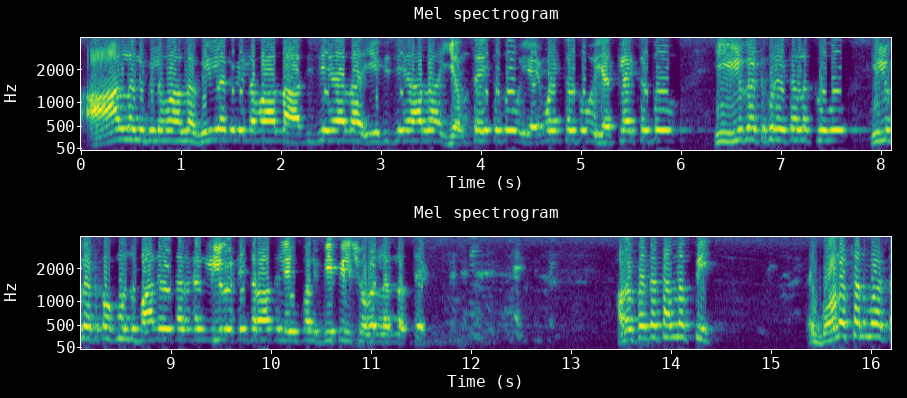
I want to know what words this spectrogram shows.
వాళ్ళని పిలవాలా వీళ్ళని పిలవాలా అది చేయాలా ఇది చేయాలా ఎంత అవుతుందో ఏమవుతుందో ఎట్లయితుందో ఈ ఇల్లు కట్టుకునే వాళ్ళకు ఇల్లు కట్టుకోక ముందు బాగానే ఉంటారు కానీ ఇల్లు కట్టిన తర్వాత లేనిపోని బీపీలు షుగర్లు అన్నీ వస్తాయి. అదొక పెద్ద తలనొప్పి. బోనస్ అన్నమాట.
